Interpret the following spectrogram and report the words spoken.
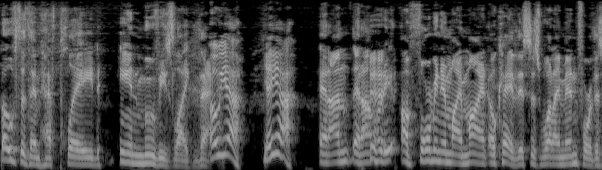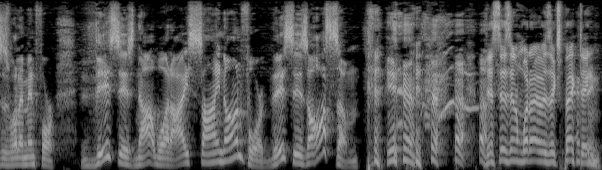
both of them have played in movies like that. oh yeah yeah yeah And I'm and I'm already I'm forming in my mind, okay, this is what I'm in for. This is what I'm in for. This is not what I signed on for. This is awesome. this isn't what i was expecting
